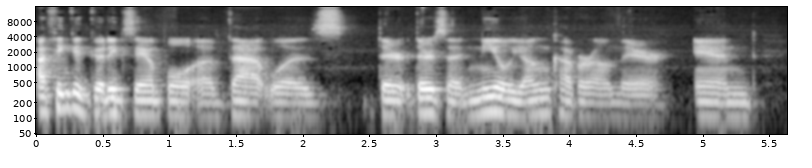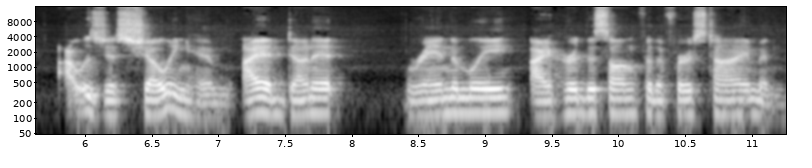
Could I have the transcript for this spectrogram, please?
I think a good example of that was there there's a neil young cover on there and i was just showing him. I had done it randomly. I heard the song for the first time and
